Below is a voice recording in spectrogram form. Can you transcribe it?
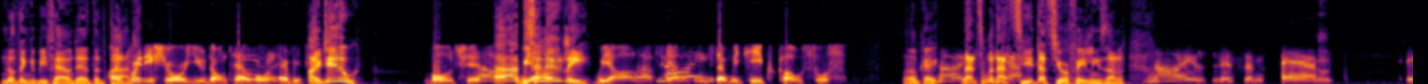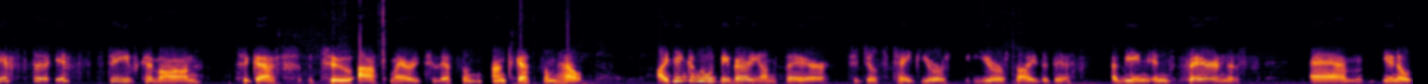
nothing can be found out that's I'm pretty sure you don't tell her everything. I do. Bullshit. No. Absolutely. We all, we all have But skeletons Niall- that we keep close to us. Okay. No, that's well, that's yeah. you, that's your feelings on it. Niall, listen. Um, if the if Steve came on to get to ask Mary to listen and to get some help, I think it would be very unfair to just take your your side of this. I mean, in fairness, um, you know,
